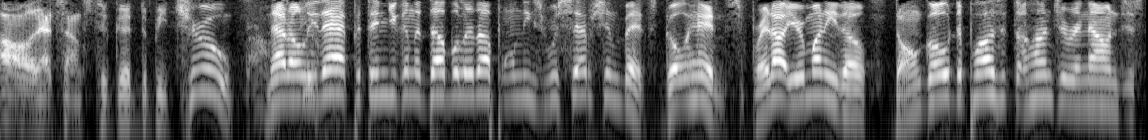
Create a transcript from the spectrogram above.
Oh, that sounds too good to be true. Oh, Not only that, but then you're going to double it up on these reception bets. Go ahead and spread out your money, though. Don't go deposit the 100 and now and just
